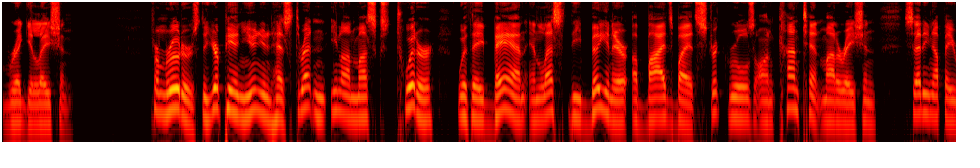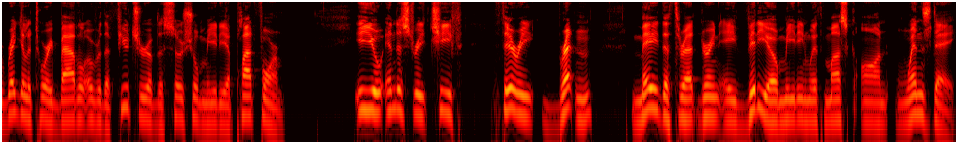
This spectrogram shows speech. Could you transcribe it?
regulation. From Reuters, the European Union has threatened Elon Musk's Twitter with a ban unless the billionaire abides by its strict rules on content moderation, setting up a regulatory battle over the future of the social media platform. EU industry chief Thierry Breton made the threat during a video meeting with Musk on Wednesday.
